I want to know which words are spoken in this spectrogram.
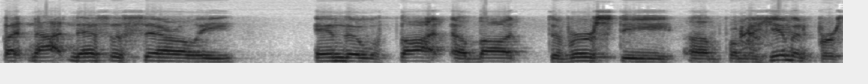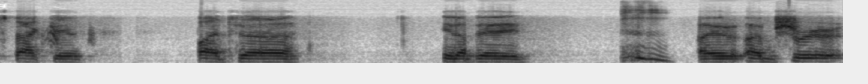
but not necessarily in the thought about diversity um, from a human perspective, but uh, you know, the I, am sure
